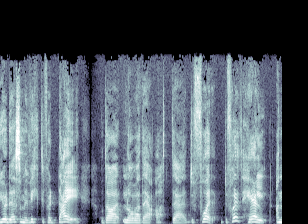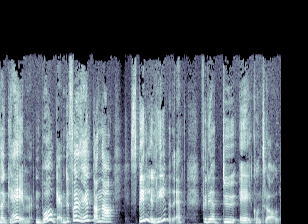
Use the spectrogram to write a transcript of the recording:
Gjør det som er viktig for deg. Og da lover jeg deg at uh, du, får, du, får, et helt annet game, en ballgame. Du får et helt annet spill i livet ditt fordi at du er i kontroll.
